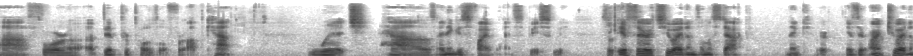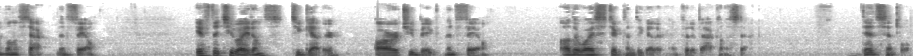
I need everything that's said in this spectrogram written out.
uh, for a, a BIP proposal for OP_CAT, which has I think it's five lines basically. So if there are two items on the stack, then if there aren't two items on the stack, then fail. If the two items together are too big, then fail. Otherwise, stick them together and put it back on the stack. Dead simple.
